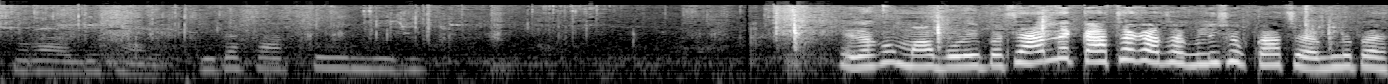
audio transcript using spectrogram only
তোরা আগে সারা যেটা পারছে এ দেখো মা বড়ই পাচ্ছে আর না কাঁচা কাঁচা গুলি সব কাঁচা এগুলো পারে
